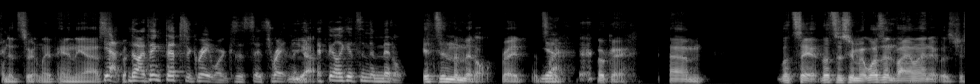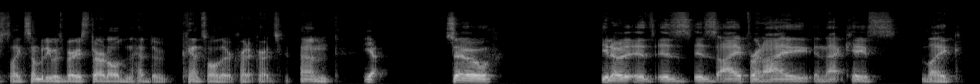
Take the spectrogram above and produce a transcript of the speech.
and it's certainly a pain in the ass. yeah but no i think that's a great one because it's, it's right in the Yeah. i feel like it's in the middle it's in the middle, right? It's Yeah. like okay, um, let's say let's assume it wasn't violent. It was just like somebody was very startled and had to cancel their credit cards. Um, Yeah. So, you know, is is is eye for an eye in that case like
